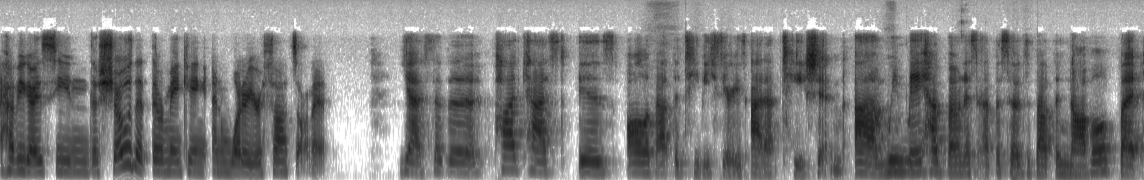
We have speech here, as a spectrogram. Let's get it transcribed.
have you guys seen the show that they're making, and what are your thoughts on it? Yeah, so the podcast is all about the TV series adaptation. Um, we may have bonus episodes about the novel, but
